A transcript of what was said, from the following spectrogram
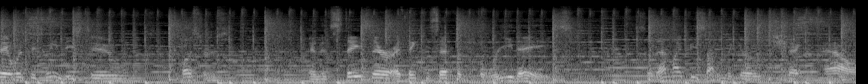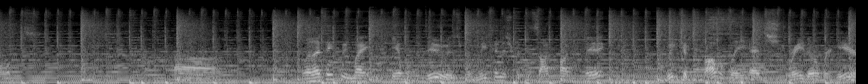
It was between these two clusters. And it stays there, I think he said, for three days. So that might be something to go check out. Uh, what I think we might be able to do is when we finish with the Zoq-Fot-Pik, we could probably head straight over here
